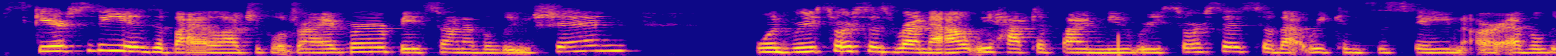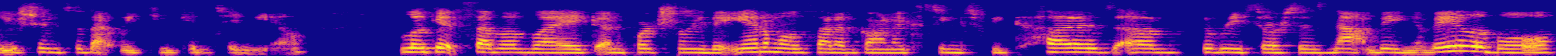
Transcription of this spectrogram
scarcity is a biological driver based on evolution when resources run out, we have to find new resources so that we can sustain our evolution so that we can continue. Look at some of like, unfortunately, the animals that have gone extinct because of the resources not being available,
